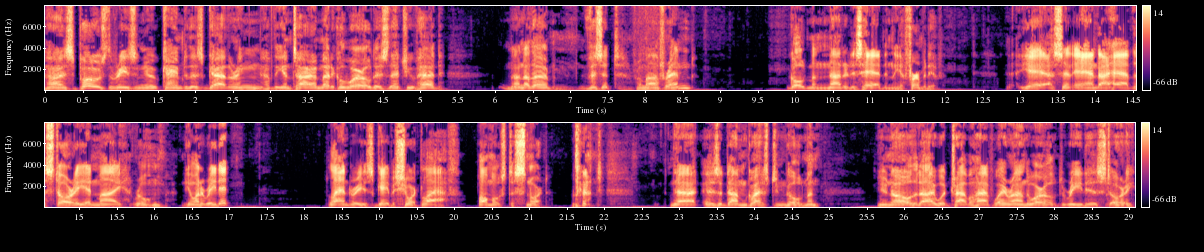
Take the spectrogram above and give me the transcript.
I suppose the reason you came to this gathering of the entire medical world is that you've had another visit from our friend? Goldman nodded his head in the affirmative. Yes, and, and I have the story in my room. Do you want to read it? Landry's gave a short laugh, almost a snort. that is a dumb question, Goldman. You know that I would travel halfway around the world to read his story.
